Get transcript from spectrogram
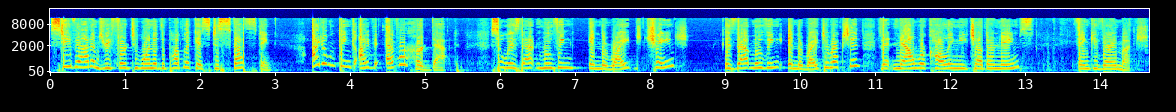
Steve Adams referred to one of the public as disgusting. I don't think I've ever heard that. So is that moving in the right change? Is that moving in the right direction? That now we're calling each other names? Thank you very much.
